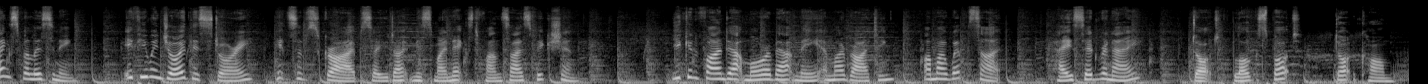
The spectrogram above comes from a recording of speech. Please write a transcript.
Thanks for listening. If you enjoyed this story, hit subscribe so you don't miss my next fun size fiction. You can find out more about me and my writing on my website, heysaidrenee.blogspot.com.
